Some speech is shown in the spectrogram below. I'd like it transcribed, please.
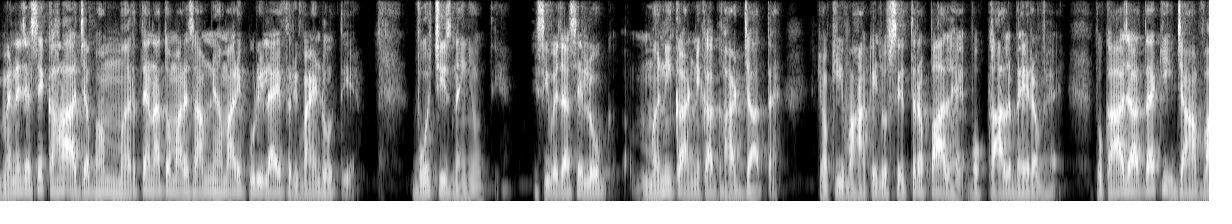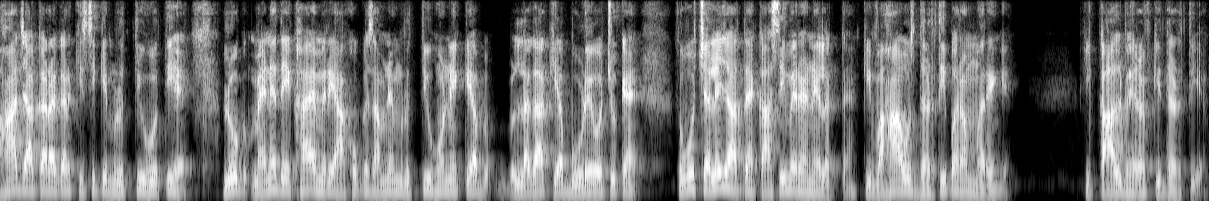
मैंने जैसे कहा, जब हम मरते हैं ना तो हमारे सामने हमारी पूरी लाइफ रिवाइंड होती है। वो चीज़ नहीं होती है। इसी वजह से लोग मनी काटने का घाट जाते है। क्योंकि वहाँ के जो क्षेत्रपाल है, वो काल भैरव है। तो कहा जाता है कि जहाँ, वहाँ जाकर अगर किसी की मृत्यु होती है, लोग, मैंने देखा है मेरी आँखों के सामने मृत्यु होने के अब, लगा कि अब बूढ़े हो चुके हैं तो वो चले जाते हैं, काशी में रहने लगते हैं कि वहाँ उस धरती पर हम मरेंगे, कि काल भैरव की धरती है।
